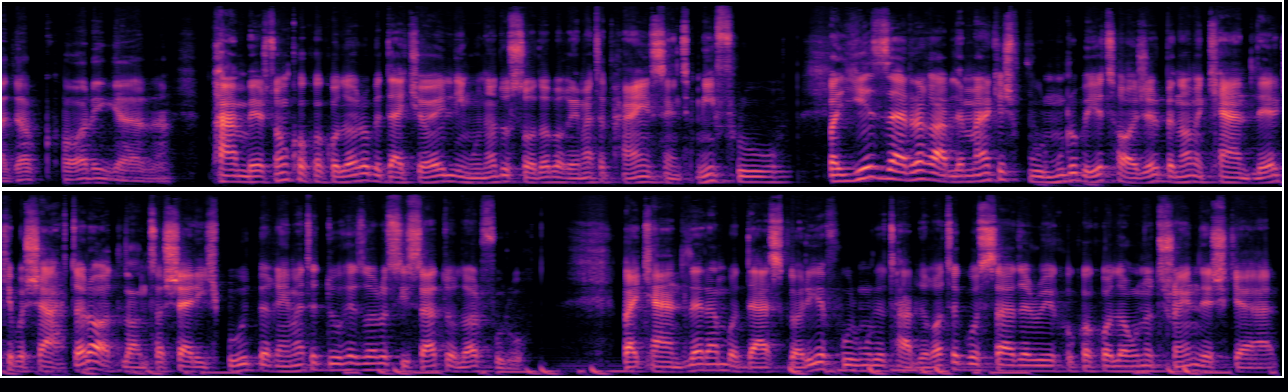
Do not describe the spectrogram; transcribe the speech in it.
عجب کاری کردم پمبرتون کوکاکولا رو به دکه های لیموناد و سودا به قیمت 5 سنت میفروخت و یه ذره قبل مرگش فرمول رو به یه تاجر به نام کندلر که با شهردار آتلانتا شریک بود به قیمت 2300 دلار فروخت. و کندلر هم با دستکاری فرمول و تبلیغات گسترده روی کوکاکولا اونو ترندش کرد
